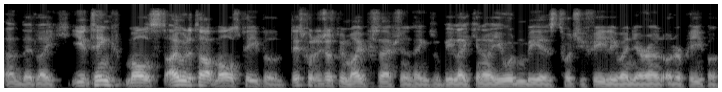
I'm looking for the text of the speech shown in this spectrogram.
and that like you'd think most, I would have thought most people, this would have just been my perception of things, would be like you know you wouldn't be as touchy feely when you're around other people,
